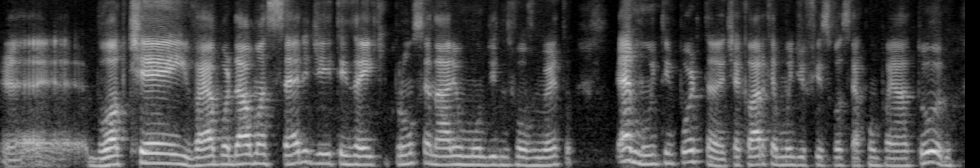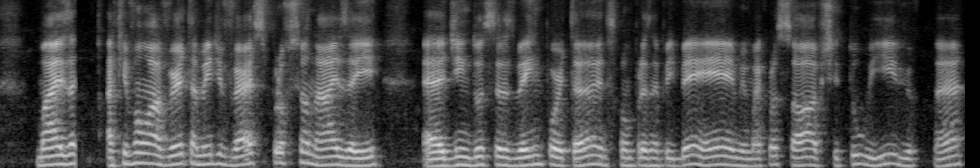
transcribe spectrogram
é, blockchain, vai abordar uma série de itens aí que para um cenário, um mundo de desenvolvimento é muito importante. É claro que é muito difícil você acompanhar tudo, mas aqui vão haver também diversos profissionais aí é, de indústrias bem importantes, como por exemplo IBM, Microsoft, Twilio, né?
